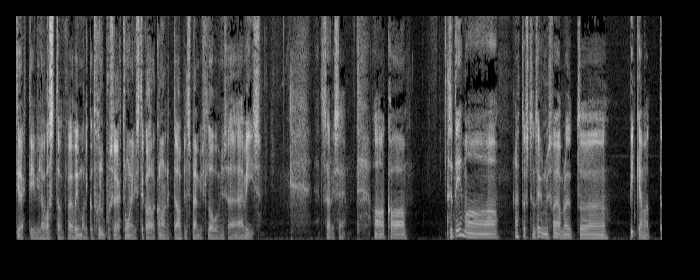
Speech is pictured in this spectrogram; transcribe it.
direktiivile vastav võimalikult hõlbus elektrooniliste kanalite abil spämmist loobumise viis. et see oli see. aga see teema nähtavasti on selline, mis vajab nüüd pikemat,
